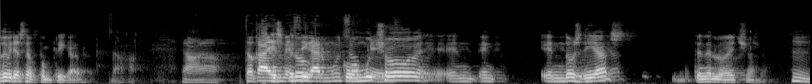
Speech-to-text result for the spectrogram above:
debería ser complicado. No, no, Toca investigar mucho. Como mucho, en, en, dos días, tenerlo hecho. Hmm.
